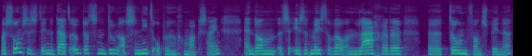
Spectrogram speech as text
Maar soms is het inderdaad ook dat ze het doen als ze niet op hun gemak zijn. En dan is- het meestal wel een lagere eh, toon van spinnen.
